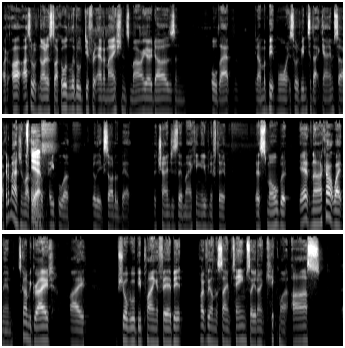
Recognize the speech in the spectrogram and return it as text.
like I, I sort of noticed like all the little different animations Mario does and all that. And you know, I'm a bit more sort of into that game, so I can imagine like a lot of people are really excited about the changes they're making, even if they're they're small. But yeah, no, I can't wait, man. It's going to be great. I I'm sure we'll be playing a fair bit, hopefully on the same team, so you don't kick my ass.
